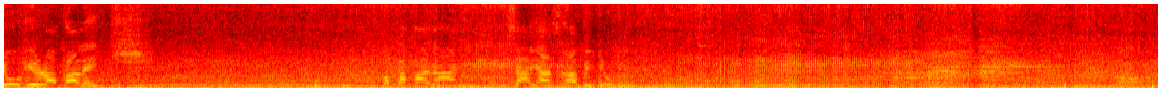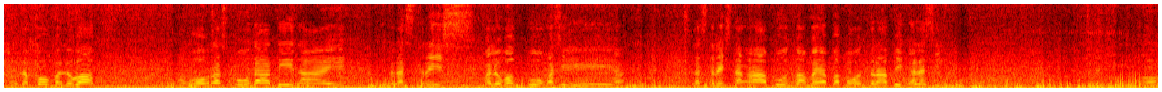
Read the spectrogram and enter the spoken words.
New Era College. Pagkakanan, Visayas Avenue. Ito po, maluwag. Ang oras po natin ay alas 3. Maluwag po kasi ah, alas 3 ng hapon. Mamaya pa po ang traffic, alas 5. Oh.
